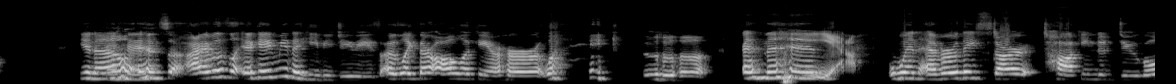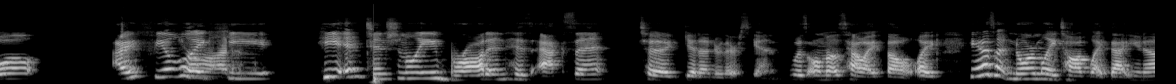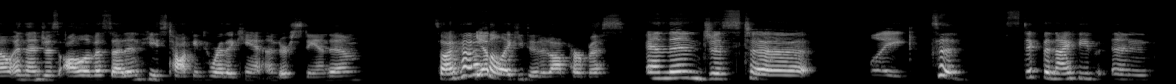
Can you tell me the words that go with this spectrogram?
you know? Mm-hmm. And so I was like, it gave me the heebie jeebies. I was like, they're all looking at her like, Ugh. and then, yeah. Whenever they start talking to Dougal, I feel God. like he he intentionally broadened his accent to get under their skin was almost how I felt. Like he doesn't normally talk like that, you know, and then just all of a sudden he's talking to where they can't understand him. So I kind of yep. felt like he did it on purpose. And then just to like to stick the knife even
